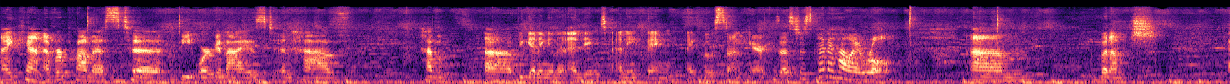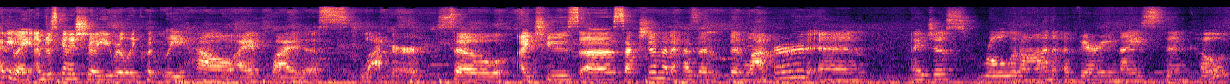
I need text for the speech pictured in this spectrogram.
I can't ever promise to be organized and have have a uh, beginning and an ending to anything I post on here because that's just kind of how I roll. Um, but um, anyway, I'm just going to show you really quickly how I apply this lacquer. So I choose a section that hasn't been lacquered and I just roll it on a very nice thin coat.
